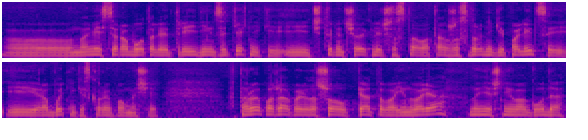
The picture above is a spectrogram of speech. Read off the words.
Э, на месте работали 3 единицы техники и 14 человек лишь состава, а также сотрудники полиции и работники скорой помощи. Второй пожар произошел 5 января нынешнего года.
